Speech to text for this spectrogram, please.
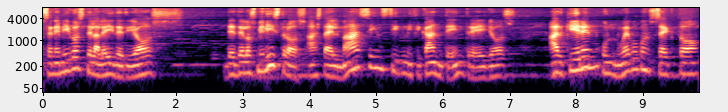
Los enemigos de la ley de Dios, desde los ministros hasta el más insignificante entre ellos, adquieren un nuevo concepto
